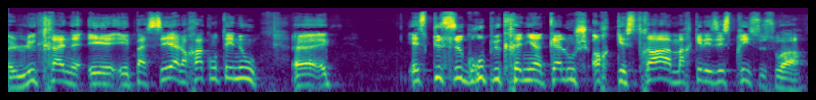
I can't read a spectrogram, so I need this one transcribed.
l'Ukraine est, est, passée. Alors racontez-nous. Est-ce que ce groupe ukrainien Kalouch Orchestra a marqué les esprits ce soir?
